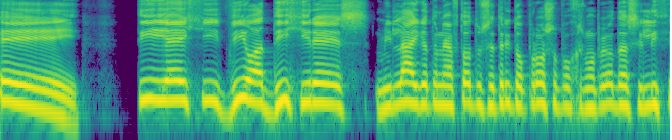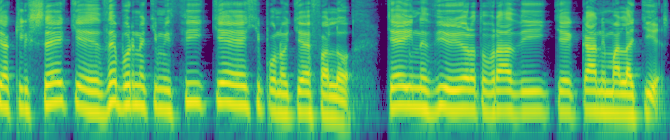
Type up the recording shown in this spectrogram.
Hey, τι έχει, δύο αντίχειρες. Μιλάει για τον εαυτό του σε τρίτο πρόσωπο χρησιμοποιώντας ηλίθια κλισέ και δεν μπορεί να κοιμηθεί και έχει πονοκέφαλο. Και είναι δύο η ώρα το βράδυ και κάνει μαλακίες.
